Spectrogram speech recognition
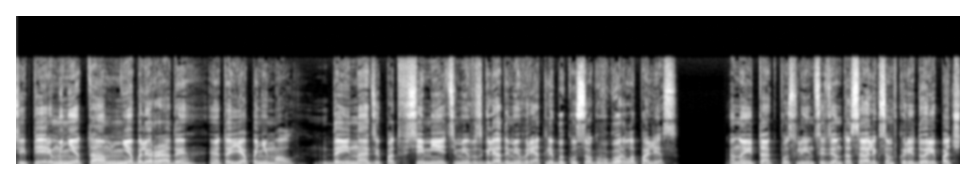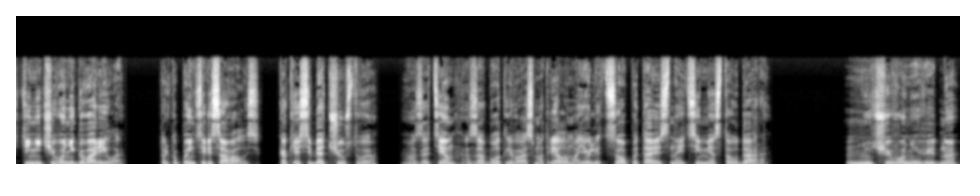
Теперь мне там не были рады, это я понимал. Да и Наде под всеми этими взглядами вряд ли бы кусок в горло полез. Она и так после инцидента с Алексом в коридоре почти ничего не говорила, только поинтересовалась, как я себя чувствую, а затем заботливо осмотрела мое лицо, пытаясь найти место удара. «Ничего не видно.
